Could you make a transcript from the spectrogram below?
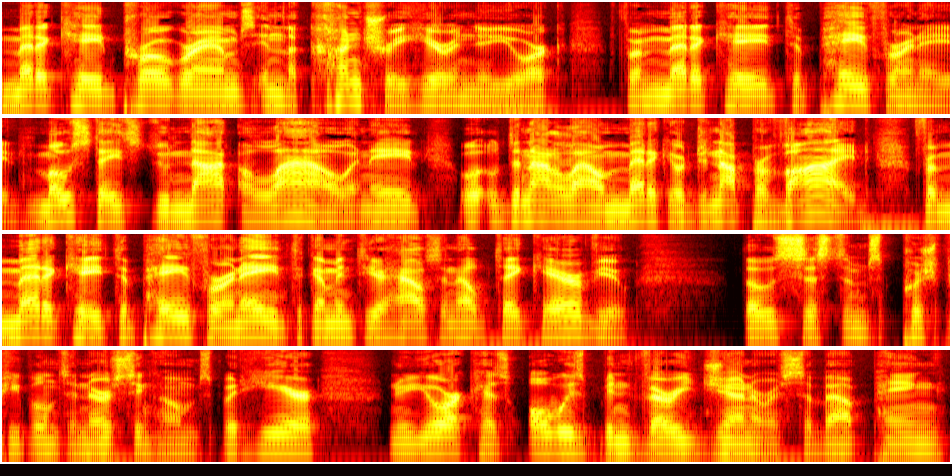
Medicaid programs in the country here in New York for Medicaid to pay for an aide. Most states do not allow an aide, well, do not allow Medicaid or do not provide for Medicaid to pay for an aide to come into your house and help take care of you. Those systems push people into nursing homes. But here, New York has always been very generous about paying,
